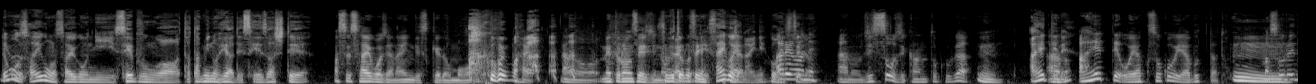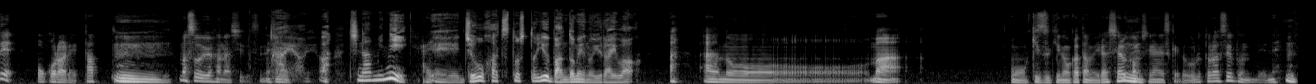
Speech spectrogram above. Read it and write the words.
でも最後の最後にセブンは畳の部屋で正座して。あそれ最後じゃないんですけども、ごめん、まあ、はい、あのメトロン星人の、ね、メトロン星人最後じゃないね、はい、あれはねあの実相寺監督が、うん、あえてね。あえてお約束を破ったと、うん、まあ、それで怒られたっていう、うん、まあ、そういう話ですね。はいはい、あちなみに、はい、えー、蒸発都市というバンド名の由来は？ああのー、まあもうお気づきの方もいらっしゃるかもしれないですけど、うん、ウルトラセブンでね、うん、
